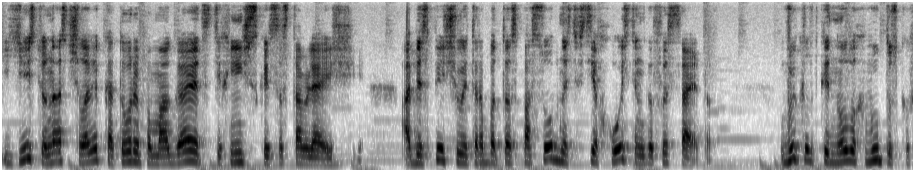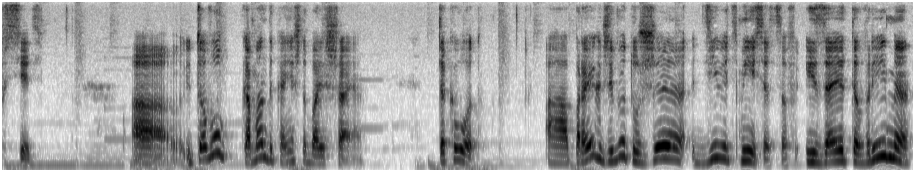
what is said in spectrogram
есть у нас человек, который помогает с технической составляющей, обеспечивает работоспособность всех хостингов и сайтов, выкладкой новых выпусков в сеть. А, итого команда, конечно, большая. Так вот, а проект живет уже 9 месяцев, и за это время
